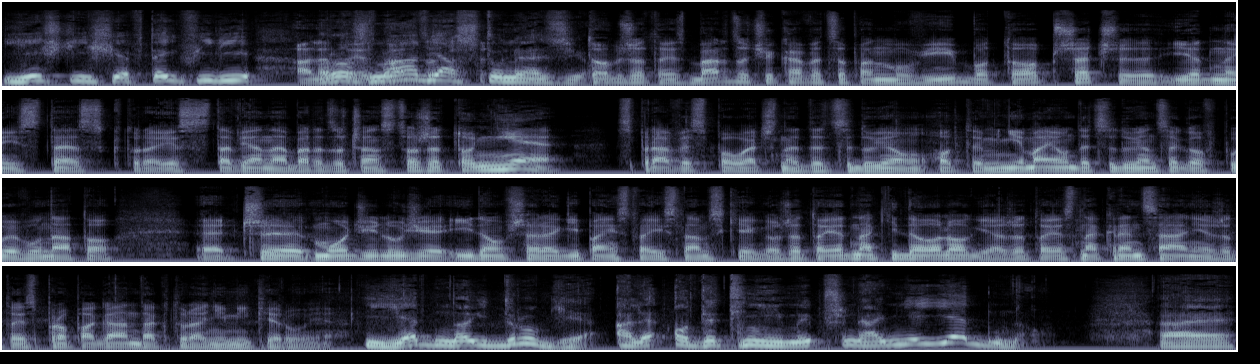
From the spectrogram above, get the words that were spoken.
jeśli się w tej chwili Ale rozmawia bardzo- z Tunezją. Dobrze, to jest bardzo ciekawe, co pan mówi, bo to przeczy jednej z tez, która jest stawiana bardzo często, że to nie sprawy społeczne decydują o tym, nie mają decydującego wpływu na to, e, czy młodzi ludzie idą w szeregi państwa islamskiego, że to jednak ideologia, że to jest nakręcanie, że to jest propaganda, która nimi kieruje. Jedno i drugie, ale odetnijmy przynajmniej jedno. E,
